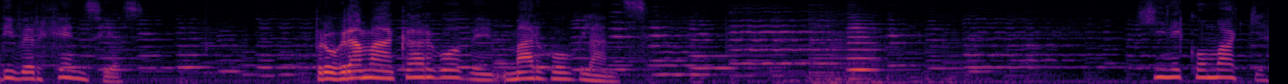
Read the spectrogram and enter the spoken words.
Divergencias. Programa a cargo de Margot Glantz. Ginecomaquia.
